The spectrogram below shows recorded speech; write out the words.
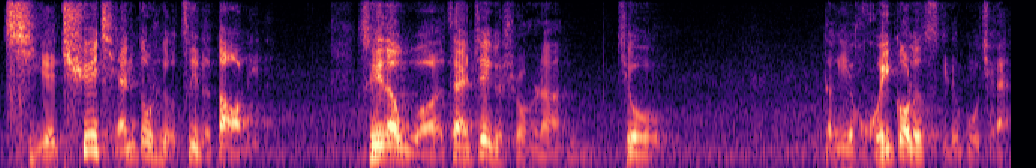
企业缺钱都是有自己的道理的。所以呢，我在这个时候呢，就等于回购了自己的股权。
